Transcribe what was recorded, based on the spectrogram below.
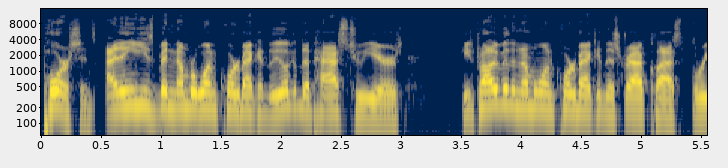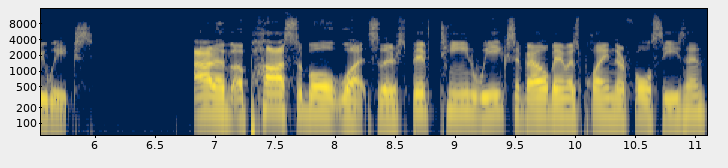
Portions. I think he's been number one quarterback. If you look at the past two years, he's probably been the number one quarterback in this draft class three weeks out of a possible what? So there's 15 weeks if Alabama's playing their full season.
